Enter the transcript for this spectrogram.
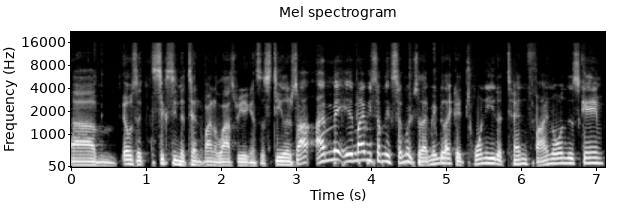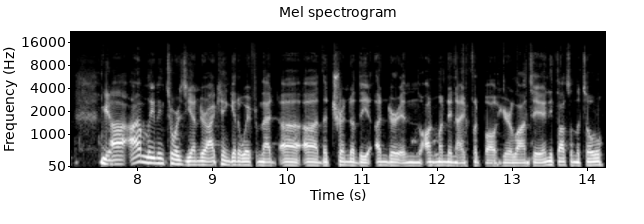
Um, it was a 16 to 10 final last week against the Steelers. I, I may it might be something similar to that, maybe like a 20 to 10 final in this game. Yeah. Uh, I'm leaning towards the under. I can't get away from that uh, uh the trend of the under in on Monday night football here, Lonte. Any thoughts on the total?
